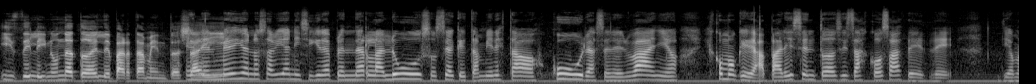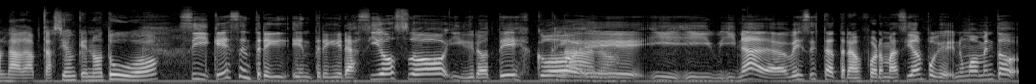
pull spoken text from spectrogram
y se le inunda todo el departamento. Ya En el medio no sabía ni siquiera prender la luz, o sea que también estaba a oscuras en el baño. Es como que aparecen todas esas cosas de, de, digamos, la adaptación que no tuvo. Sí, que es entre, entre gracioso y grotesco Claro. eh, y, y- y nada, ves esta transformación porque en un momento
